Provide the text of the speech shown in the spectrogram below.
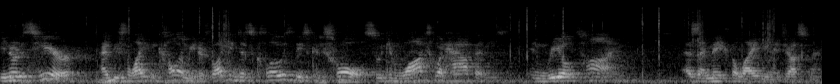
You notice here, I have these light and color meters, well I can just close these controls so we can watch what happens in real time as I make the lighting adjustment.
